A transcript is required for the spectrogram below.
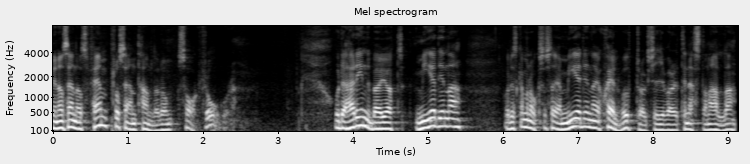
Medan endast 5 handlade om sakfrågor. Och det här innebär ju att medierna, och det ska man också säga, medierna är själva uppdragsgivare till nästan alla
